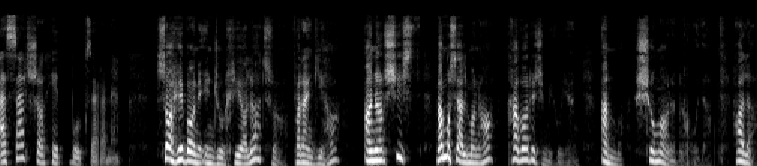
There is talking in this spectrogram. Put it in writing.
اصل شاهد بگذرانم. صاحبان اینجور خیالات را فرنگی ها آنارشیست و مسلمان ها خوارج می‌گویند اما شما را به خدا حالا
